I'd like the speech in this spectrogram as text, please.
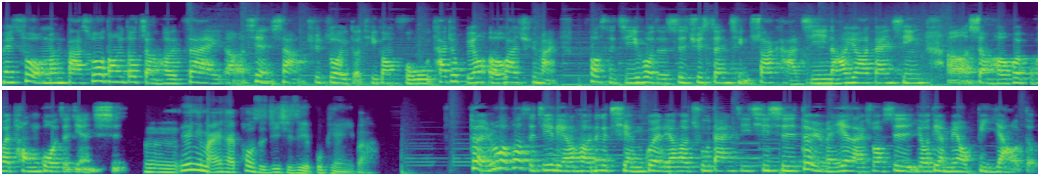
没错，我们把所有东西都整合在呃线上去做一个提供服务，他就不用额外去买 POS 机或者是去申请刷卡机，然后又要担心呃审核会不会通过这件事。嗯嗯，因为你买一台 POS 机其实也不便宜吧？对，如果 POS 机联合那个钱柜联合出单机，其实对于美业来说是有点没有必要的。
